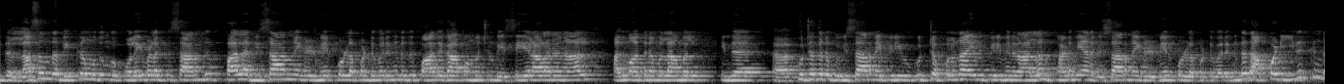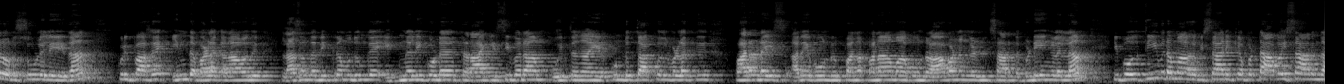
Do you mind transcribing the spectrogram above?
இந்த லசந்த விக்ரமுதுங்க கொலை வழக்கு சார்ந்து பல விசாரணைகள் மேற்கொள்ளப்பட்டு வருகின்றது. பாதுகாப்பு அமைச்சருடைய செயலாளரனால் அது மாத்திரமல்லாமல் இந்த குற்றத்தடுப்பு விசாரணை பிரிவு குற்ற புலனாய்வு பிரிவினரால் கடுமையான விசாரணைகள் மேற்கொள்ளப்பட்டு வருகின்றது. அப்படி இருக்கின்ற ஒரு சூழ்நிலையை தான் குறிப்பாக இந்த வழக்கு அதாவது லசந்த விக்ரமதுங்க எக்னலிகொட தராகி சிவராம் உயிர்த்த ஞாயிறு குண்டு தாக்குதல் வழக்கு பாரடைஸ் அதே போன்று பன பனாமா போன்ற ஆவணங்கள் சார்ந்த விடயங்கள் எல்லாம் இப்போது தீவிரமாக விசாரிக்கப்பட்டு அவை சார்ந்த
